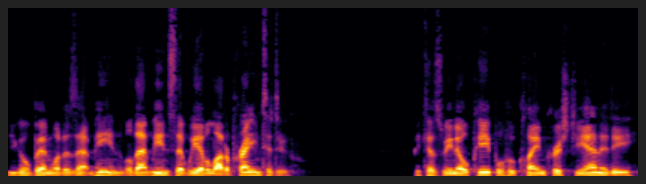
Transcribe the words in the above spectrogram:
You go, Ben, what does that mean? Well, that means that we have a lot of praying to do. Because we know people who claim Christianity,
